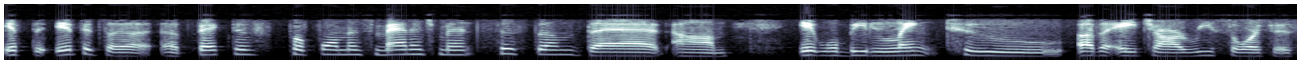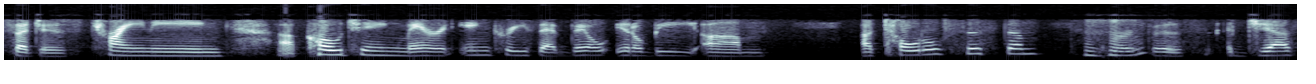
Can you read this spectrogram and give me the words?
if the, if it's a effective performance management system that um, it will be linked to other HR resources such as training, uh, coaching, merit increase. That they'll it'll be um, a total system mm-hmm. versus just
